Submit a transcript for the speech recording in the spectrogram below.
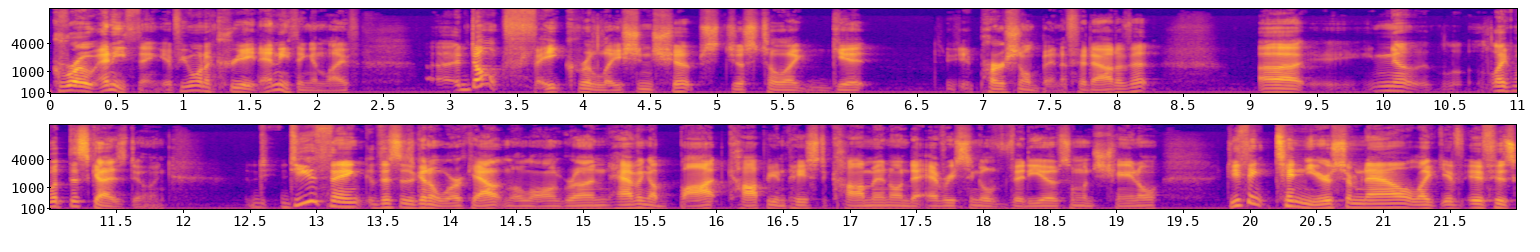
grow anything. If you want to create anything in life, uh, don't fake relationships just to like get personal benefit out of it. Uh, you know, like what this guy's doing. Do you think this is going to work out in the long run? Having a bot copy and paste a comment onto every single video of someone's channel? Do you think 10 years from now, like if, if his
